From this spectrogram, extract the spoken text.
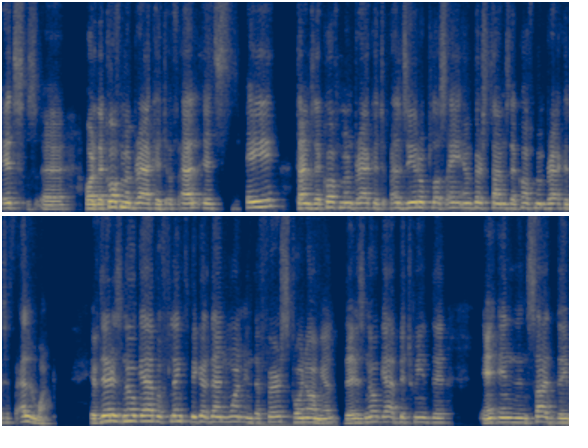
it's, uh, or the Kauffman bracket of L, it's A times the Kauffman bracket of L0 plus A inverse times the Kauffman bracket of L1. If there is no gap of length bigger than one in the first polynomial, there is no gap between the in, inside the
